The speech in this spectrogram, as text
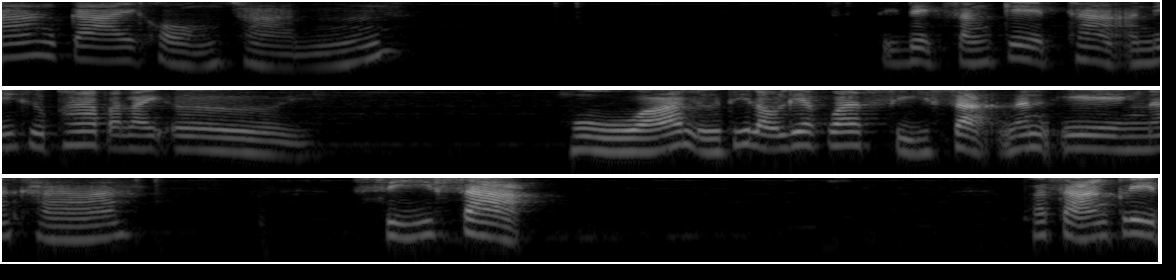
ร่างกายของฉัน เด็กๆสังเกตค่ะ อันนี้คือภาพอะไรเอ่ย หัวหรือที่เราเรียกว่าศีรษะนั่นเองนะคะ ศีรษะ ภาษาอังกฤษ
